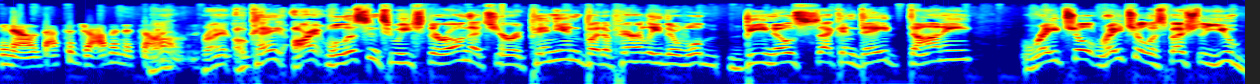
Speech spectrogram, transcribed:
you know, that's a job in its own. Right, right. Okay. All right. Well, listen to each their own. That's your opinion, but apparently there will be no second date. Donnie, Rachel, Rachel, especially you.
